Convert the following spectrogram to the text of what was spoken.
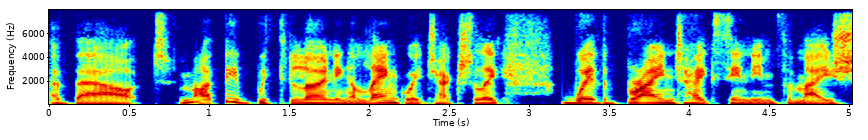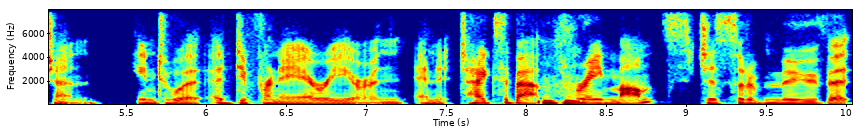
about might be with learning a language actually where the brain takes in information into a, a different area and and it takes about mm-hmm. three months to sort of move it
